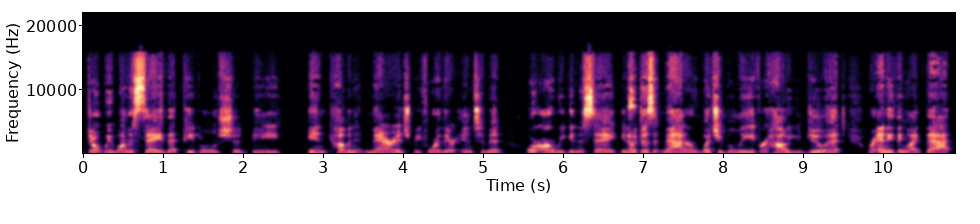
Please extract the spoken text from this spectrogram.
don't we want to say that people should be in covenant marriage before they're intimate? Or are we going to say, you know, it doesn't matter what you believe or how you do it or anything like that.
